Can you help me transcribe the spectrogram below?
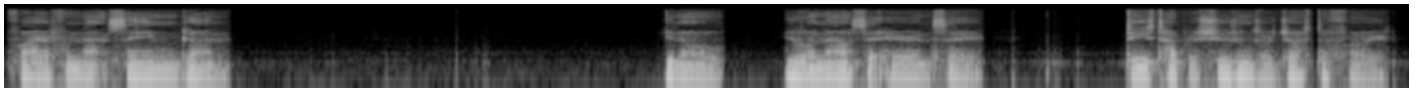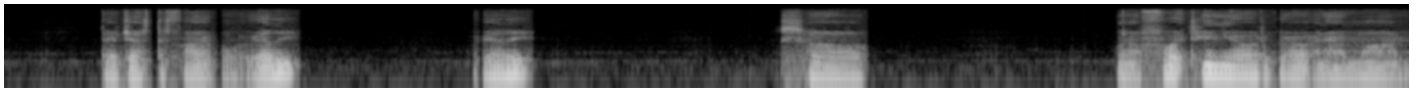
fired from that same gun. You know, you will now sit here and say these type of shootings are justified. They're justifiable. Really? Really? So, when a 14 year old girl and her mom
